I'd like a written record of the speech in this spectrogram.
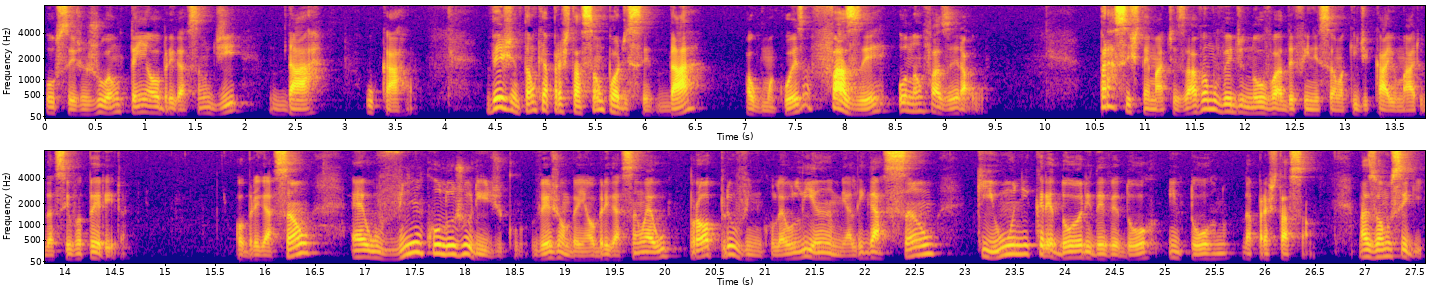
ou seja, João tem a obrigação de dar o carro. Veja então que a prestação pode ser dar alguma coisa, fazer ou não fazer algo. Para sistematizar, vamos ver de novo a definição aqui de Caio Mário da Silva Pereira. Obrigação é o vínculo jurídico. Vejam bem, a obrigação é o próprio vínculo, é o liame, a ligação que une credor e devedor em torno da prestação. Mas vamos seguir.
